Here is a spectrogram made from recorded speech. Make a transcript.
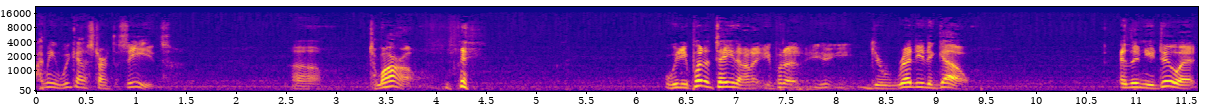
I mean, we got to start the seeds uh, tomorrow. when you put a date on it, you put a you, you're ready to go, and then you do it.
